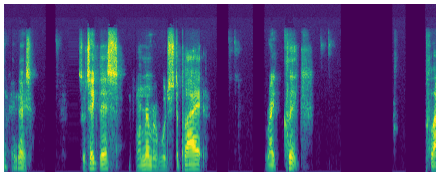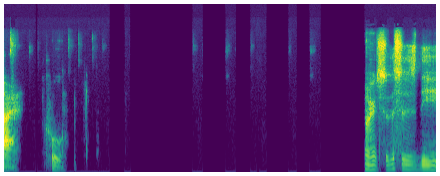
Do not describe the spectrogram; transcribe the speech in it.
Okay, nice. So take this, remember, we'll just apply it, right click, apply, cool. All right, so this is the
